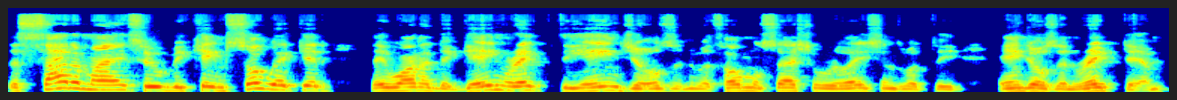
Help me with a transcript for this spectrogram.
the Sodomites who became so wicked, they wanted to gang rape the angels and with homosexual relations with the angels and rape them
